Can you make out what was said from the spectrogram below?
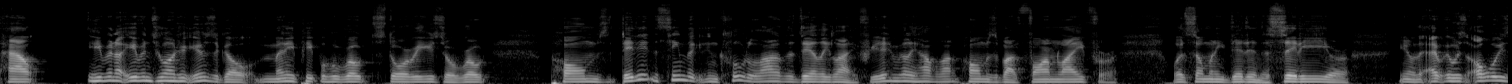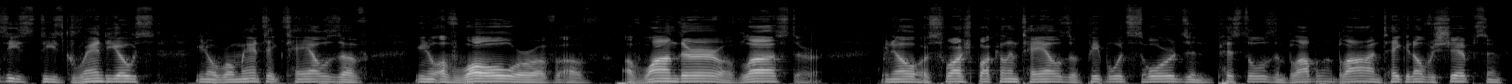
how even uh, even 200 years ago, many people who wrote stories or wrote poems, they didn't seem to include a lot of the daily life. You didn't really have a lot of poems about farm life or what somebody did in the city or you know, it was always these these grandiose, you know, romantic tales of, you know, of woe or of of of wonder, of lust, or you know, or swashbuckling tales of people with swords and pistols and blah blah blah and taking over ships and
